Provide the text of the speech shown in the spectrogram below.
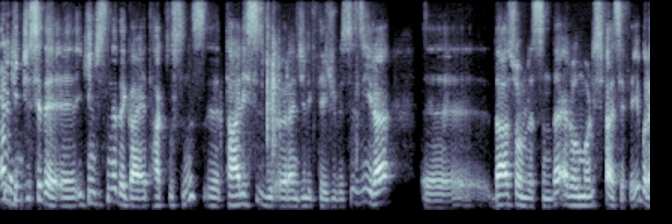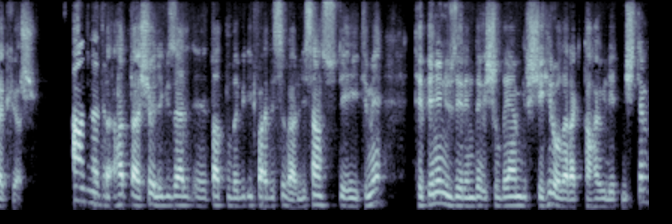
Evet. İkincisi de e, ikincisinde de gayet haklısınız. Talihsiz bir öğrencilik tecrübesi. Zira daha sonrasında Errol Morris felsefeyi bırakıyor. Anladım. Hatta, hatta şöyle güzel tatlı da bir ifadesi var. Lisansüstü eğitimi tepenin üzerinde ışıldayan bir şehir olarak tahayyül etmiştim.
